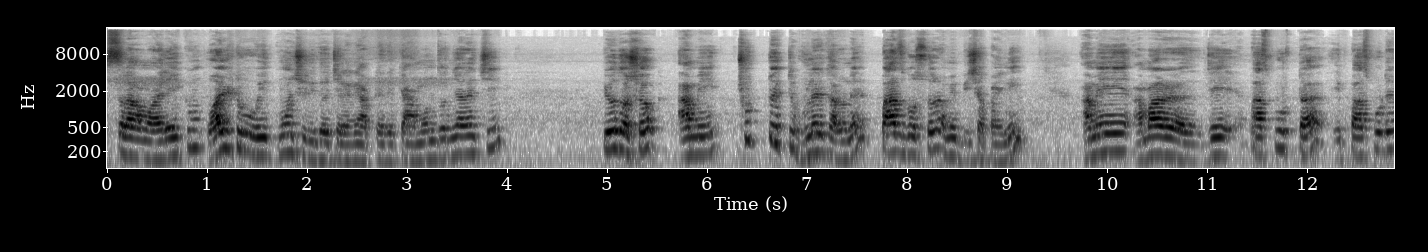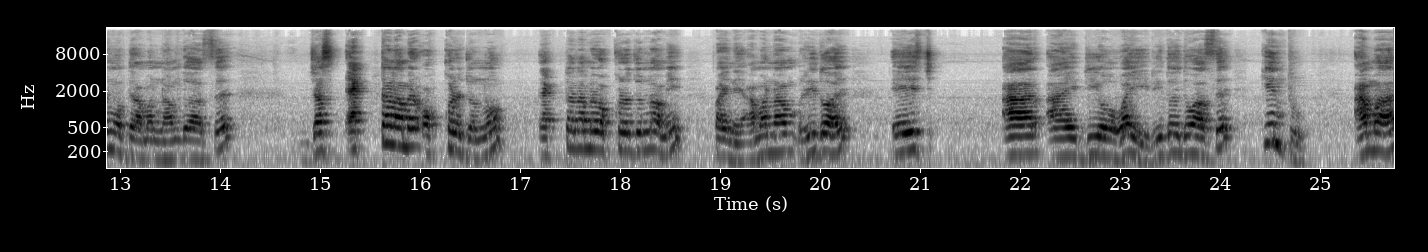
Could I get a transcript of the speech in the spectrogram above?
আসসালামু আলাইকুম। World to with Munshi Hriday চ্যানেলে আপনাদেরকে আমন্ত্রণ জানাচ্ছি। প্রিয় দর্শক, আমি ছোট্ট একটি ভুলের কারণে পাঁচ বছর আমি ভিসা পাইনি। আমি আমার যে পাসপোর্টটা, এই পাসপোর্টের মধ্যে আমার নাম দেওয়া আছে। জাস্ট একটা নামের অক্ষরের জন্য, একটা নামের অক্ষরের জন্য আমি পাইনি। আমার নাম Hriday H R I D O Y Hriday দেওয়া আছে। কিন্তু আমার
